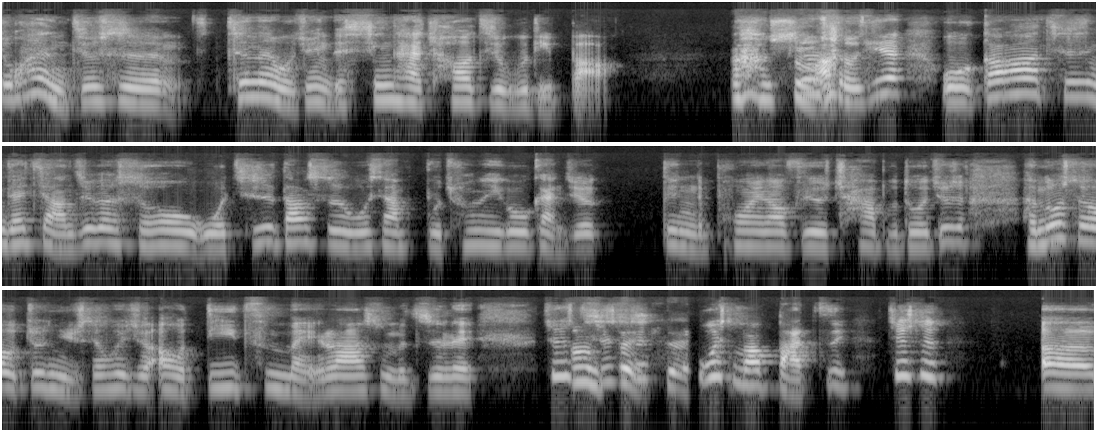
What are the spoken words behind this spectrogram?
我很就是真的，我觉得你的心态超级无敌棒。是吗？首先，我刚刚其实你在讲这个时候，我其实当时我想补充的一个，我感觉跟你的 point of view 差不多，就是很多时候就女生会觉得哦，我第一次没啦什么之类，就是其实为什么要把自己就是。呃，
